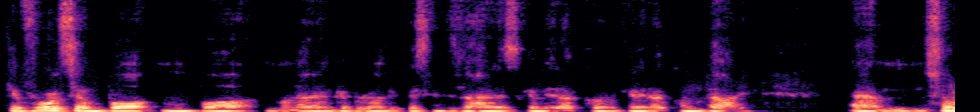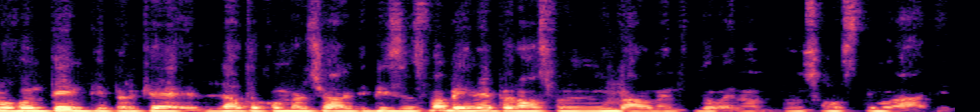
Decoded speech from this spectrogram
che forse è un po', un po' magari anche prima di questi designers che mi, raccon- che mi raccontavi. Um, sono contenti perché il lato commerciale di business va bene, però sono in un environment dove non, non sono stimolati.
